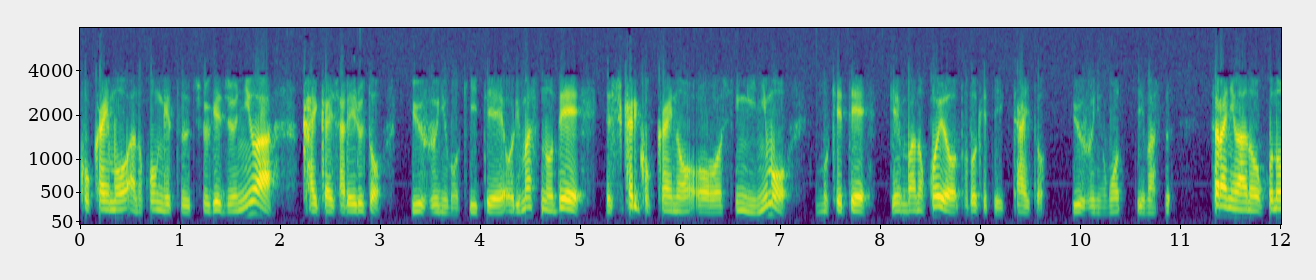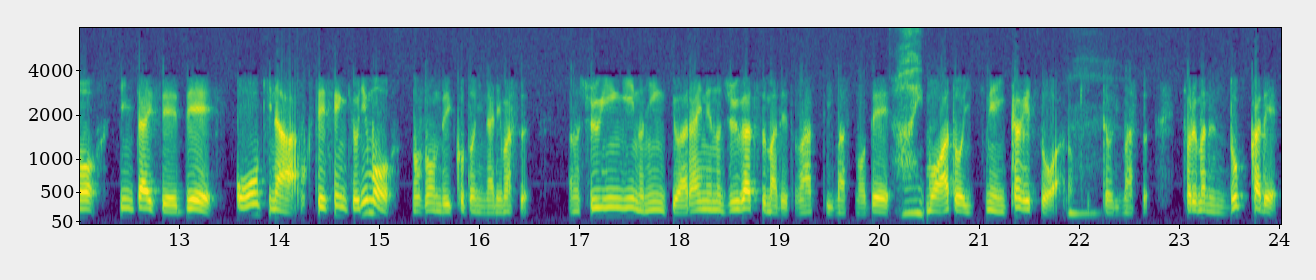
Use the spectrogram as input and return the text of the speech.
国会もあの今月中下旬には開会されるというふうにも聞いておりますのでしっかり国会の審議にも向けて現場の声を届けていきたいというふうに思っています。さらにはあのこの新体制で大きな国政選挙にも臨んでいくことになります。あの衆議院議員の任期は来年の10月までとなっていますので、はい、もうあと1年1か月をあの切っております、うん、それまでのどこかで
